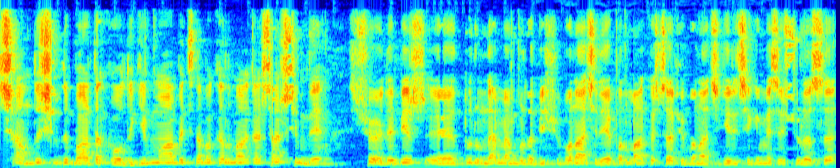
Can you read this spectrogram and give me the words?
Çamdı şimdi bardak oldu gibi muhabbetine bakalım arkadaşlar. Şimdi şöyle bir e, durumda hemen burada bir Fibonacci ile yapalım arkadaşlar. Fibonacci geri çekilmesi şurası.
